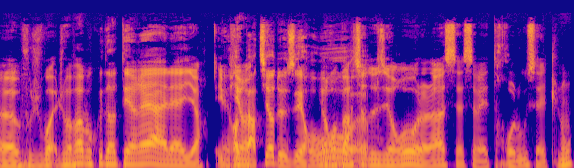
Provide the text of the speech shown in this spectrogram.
Euh, je vois, je vois pas beaucoup d'intérêt à aller ailleurs. Et, puis repartir de zéro. Et repartir de zéro, oh là là, ça, ça va être relou, ça va être long.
